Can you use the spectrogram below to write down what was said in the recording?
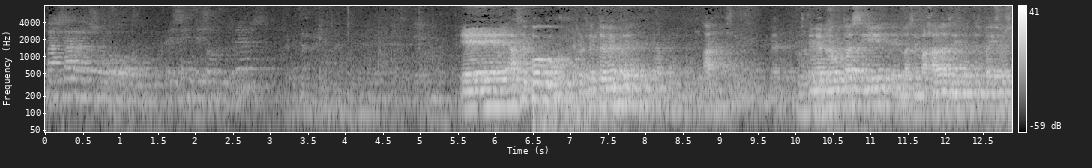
pasadas o presentes o futuras? Eh, hace poco, recientemente, ah, sí. usted me pregunta si en las embajadas de diferentes países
